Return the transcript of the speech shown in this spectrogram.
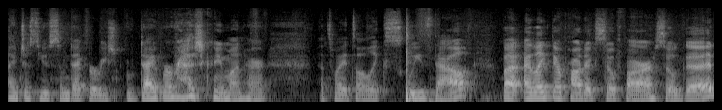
I just used some diaper, diaper rash cream on her. That's why it's all like squeezed out. But I like their products so far, so good.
